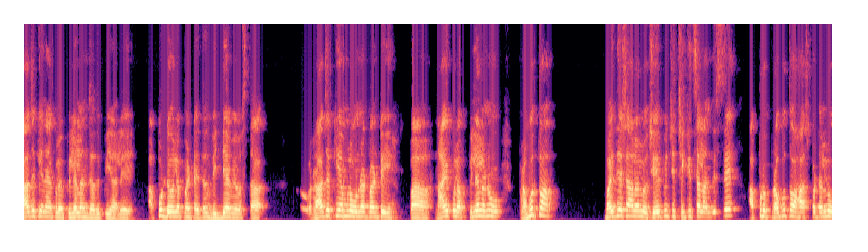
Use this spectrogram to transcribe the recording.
రాజకీయ నాయకుల పిల్లలను చదివియాలి అప్పుడు డెవలప్మెంట్ అవుతుంది విద్యా వ్యవస్థ. రాజకీయంలో ఉన్నటువంటి నాయకుల పిల్లలను ప్రభుత్వ వైద్యశాలల్లో చేర్పించి చికిత్సలు అందిస్తే అప్పుడు ప్రభుత్వ హాస్పిటళ్ళు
